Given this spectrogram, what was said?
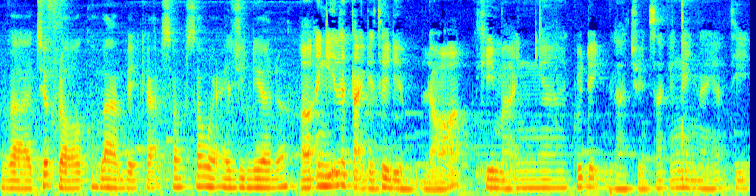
và trước đó có làm về cả software engineer nữa. Ờ, anh nghĩ là tại cái thời điểm đó khi mà anh à, quyết định là chuyển sang cái ngành này thì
